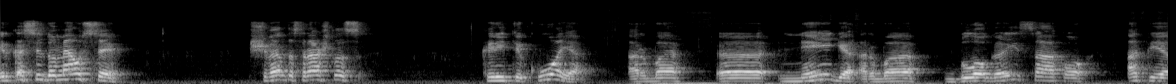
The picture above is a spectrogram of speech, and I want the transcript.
Ir kas įdomiausia, šventas raštas kritikuoja arba neigia arba blogai sako apie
